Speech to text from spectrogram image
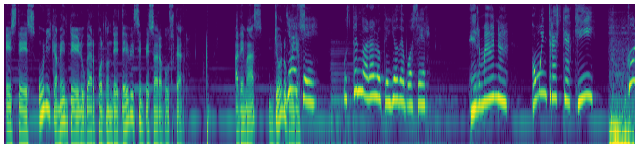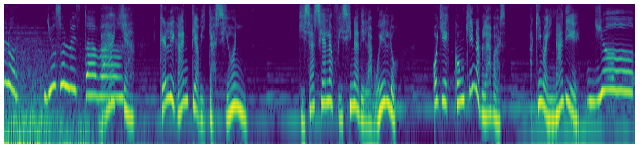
Este es únicamente el lugar por donde debes empezar a buscar. Además, yo no voy ya a... sé. Usted no hará lo que yo debo hacer. Hermana, ¿cómo entraste aquí? Connor, yo solo estaba... Vaya, qué elegante habitación. Quizás sea la oficina del abuelo. Oye, ¿con quién hablabas? Aquí no hay nadie. Yo...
